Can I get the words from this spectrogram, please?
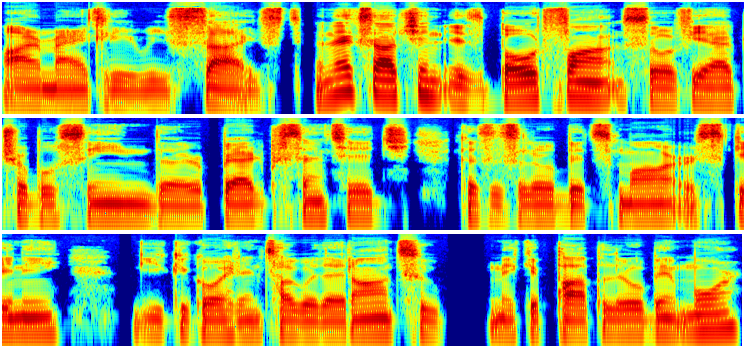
automatically resized. The next option is bold font. So if you have trouble seeing the brag percentage because it's a little bit small or skinny, you could go ahead and toggle that on to make it pop a little bit more.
